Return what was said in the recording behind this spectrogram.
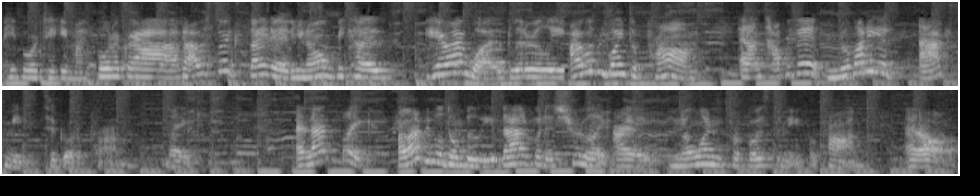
People were taking my photograph. I was so excited, you know, because here I was, literally, I wasn't going to prom. And on top of it, nobody had asked me to go to prom. Like, and that's like a lot of people don't believe that but it's true like i no one proposed to me for prom at all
